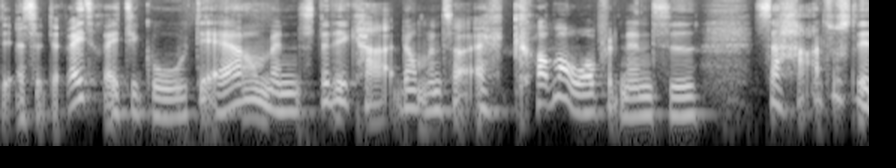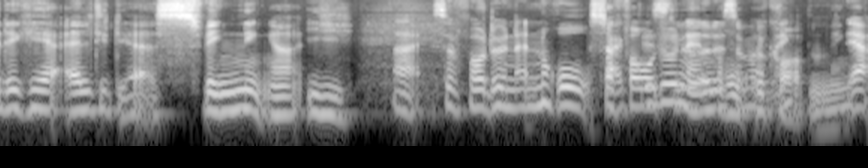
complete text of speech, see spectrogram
det, altså det rigtig, rigtig gode, det er jo, man slet ikke har, når man så er, kommer over på den anden side, så har du slet ikke her alle de der svingninger i, Nej, så får du en anden ro. så får faktisk, du en anden ro i kroppen. Ikke? Ja.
